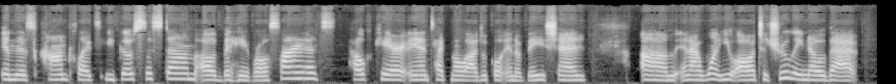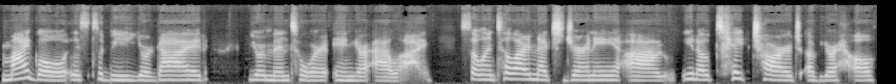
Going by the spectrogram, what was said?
in this complex ecosystem of behavioral science, healthcare, and technological innovation. Um, and I want you all to truly know that my goal is to be your guide, your mentor, and your ally. So until our next journey, um, you know, take charge of your health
